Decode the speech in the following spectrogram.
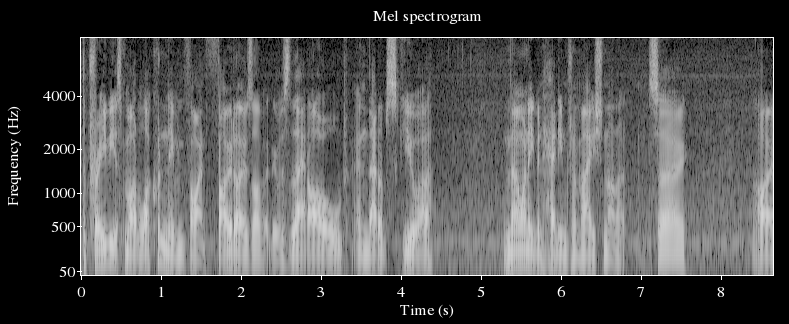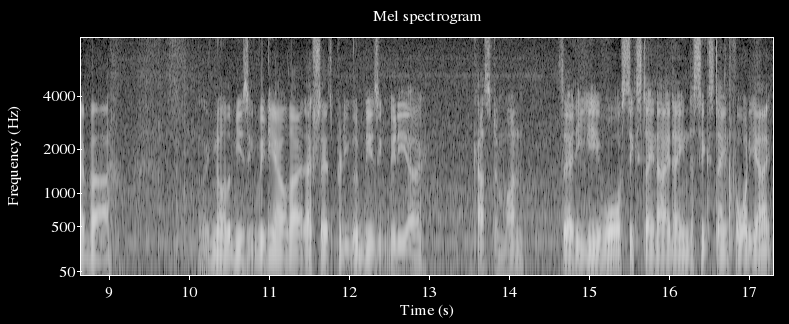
the previous model, I couldn't even find photos of it. It was that old and that obscure. No one even had information on it. So I've uh, ignore the music video, although actually it's pretty good music video, custom one. 30 year war, 1618 to 1648.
